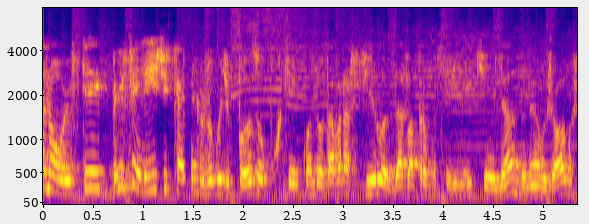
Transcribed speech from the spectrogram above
não, eu fiquei bem feliz de cair no jogo de puzzle, porque quando eu tava na fila, dava pra você ir meio que olhando, né, os jogos.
